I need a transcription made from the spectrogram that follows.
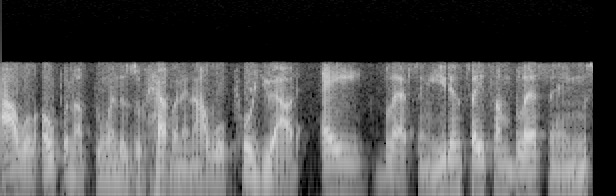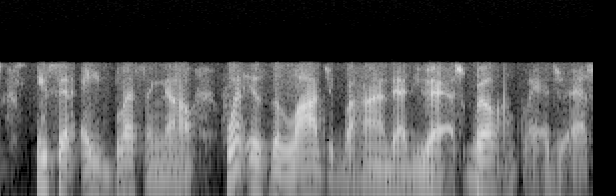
I will open up the windows of heaven and I will pour you out a blessing. He didn't say some blessings. He said a blessing. Now, what is the logic behind that, you ask? Well, I'm glad you asked.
